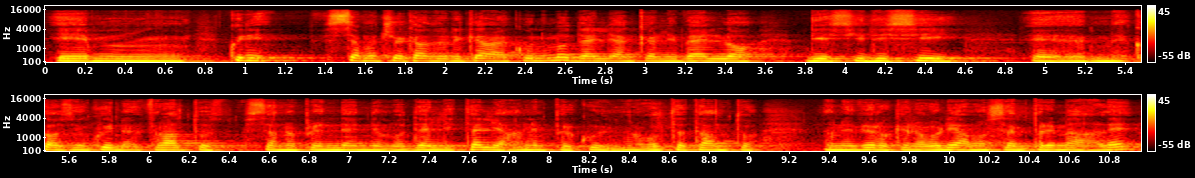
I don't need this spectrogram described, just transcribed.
e, ehm, quindi stiamo cercando di creare alcuni modelli anche a livello di CDC, eh, cose in cui tra l'altro stanno prendendo i modelli italiani, per cui una volta tanto non è vero che lavoriamo sempre male,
